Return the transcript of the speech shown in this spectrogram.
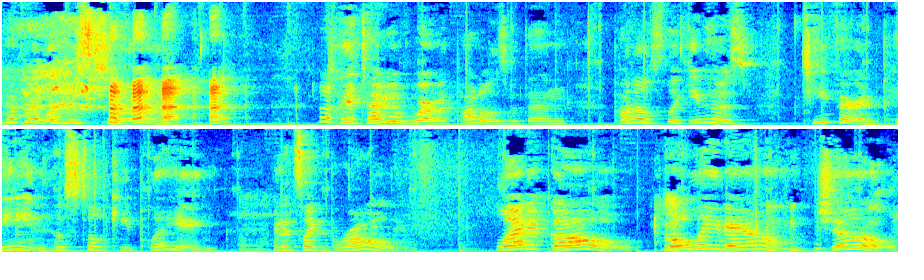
Pepper loves to um, play tug of war with Puddles, but then Puddles, like, even though his teeth are in pain, he'll still keep playing. Mhm. And it's like, bro, let it go. Go lay down. Chill.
